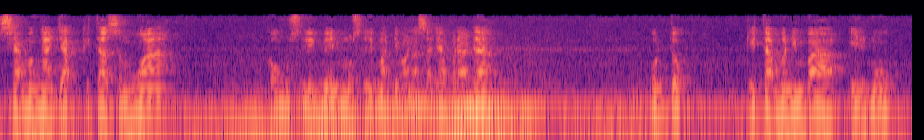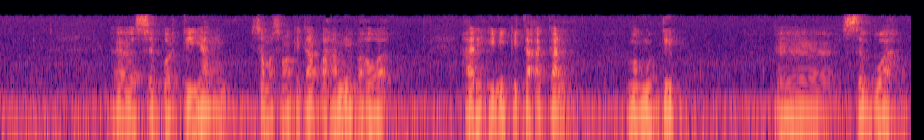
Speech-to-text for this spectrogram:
Saya mengajak kita semua kaum muslimin muslimat di mana saja berada Untuk kita menimba ilmu e, Seperti yang sama-sama kita pahami bahwa Hari ini kita akan mengutip e, sebuah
